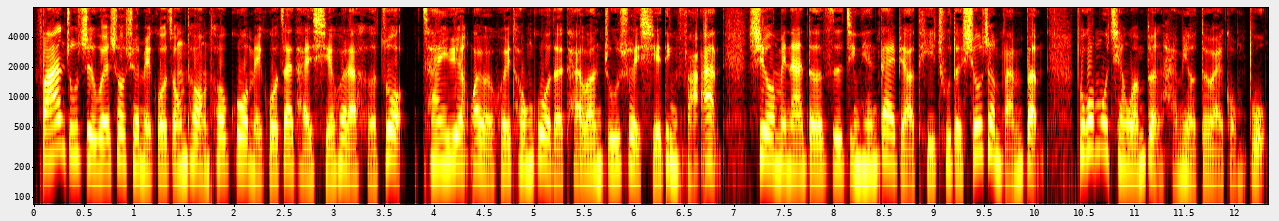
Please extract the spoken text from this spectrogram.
法案主旨为授权美国总统透过美国在台协会来合作。参议院外委会通过的台湾租税协定法案，是由美南德兹今天代表提出的修正版本，不过目前文本还没有对外公布。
